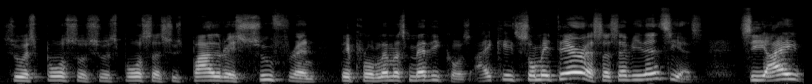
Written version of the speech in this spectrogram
su esposo, su esposa, sus padres sufren de problemas médicos, hay que someter esas evidencias si hay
